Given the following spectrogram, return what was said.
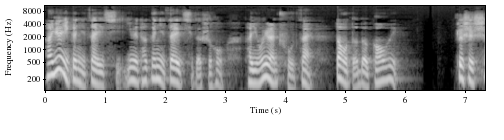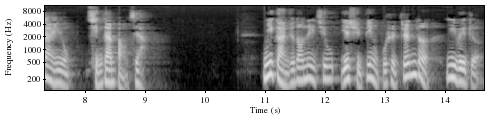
他愿意跟你在一起，因为他跟你在一起的时候，他永远处在道德的高位。这是善用情感绑架。你感觉到内疚，也许并不是真的。意味着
